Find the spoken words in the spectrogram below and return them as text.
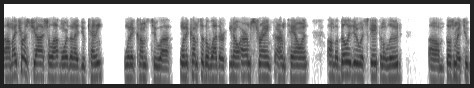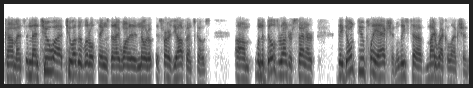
Um, I trust Josh a lot more than I do Kenny when it comes to uh, when it comes to the weather. You know, arm strength, arm talent, um, ability to escape and elude. Um, those are my two comments, and then two uh, two other little things that I wanted to note as far as the offense goes. Um, when the Bills are under center, they don't do play action, at least to my recollection.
